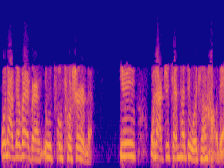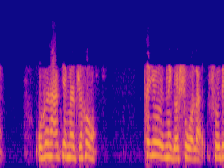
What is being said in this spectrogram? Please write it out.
我俩在外边又做错事儿了，因为我俩之前他对我挺好的，我和他见面之后，他就那个说了，说的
